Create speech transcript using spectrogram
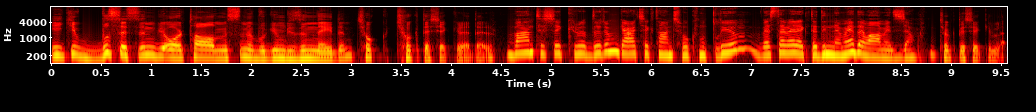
İyi ki bu sesin bir ortağı olmuşsun ve bugün bizimleydin. Çok çok teşekkür ederim. Ben teşekkür ederim. Gerçekten çok mutluyum ve severek de dinlemeye devam edeceğim. Çok teşekkürler.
